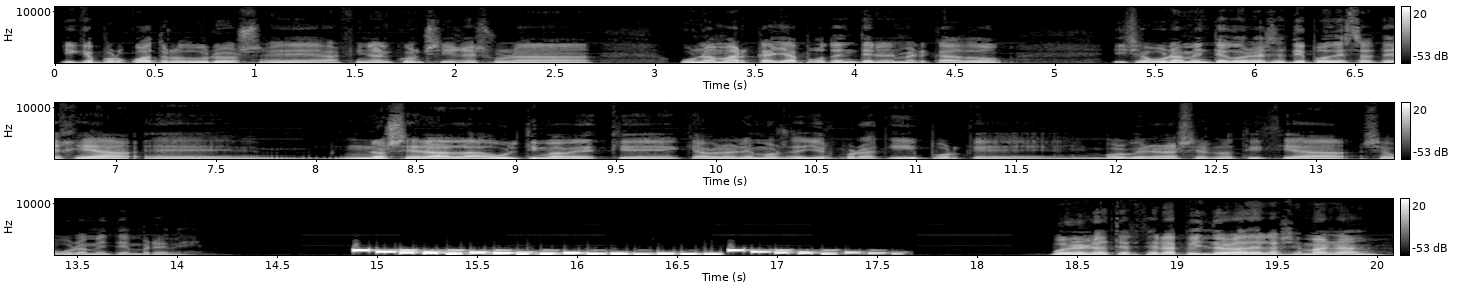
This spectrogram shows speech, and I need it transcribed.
y que por cuatro duros eh, al final consigues una, una marca ya potente en el mercado. Y seguramente con este tipo de estrategia eh, no será la última vez que hablaremos de ellos por aquí porque volverán a ser noticia seguramente en breve. Bueno, la tercera píldora de la semana,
